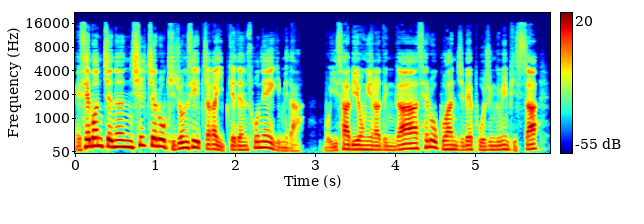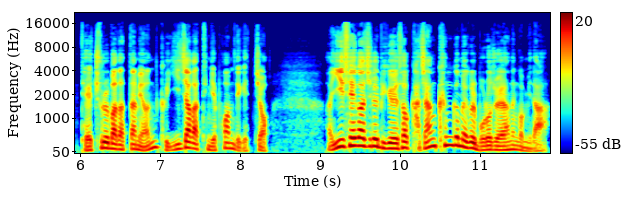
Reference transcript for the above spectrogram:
예, 세 번째는 실제로 기존 세입자가 입게 된 손해액입니다. 뭐 이사 비용이라든가 새로 구한 집의 보증금이 비싸 대출을 받았다면 그 이자 같은 게 포함되겠죠. 아, 이세 가지를 비교해서 가장 큰 금액을 물어줘야 하는 겁니다.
